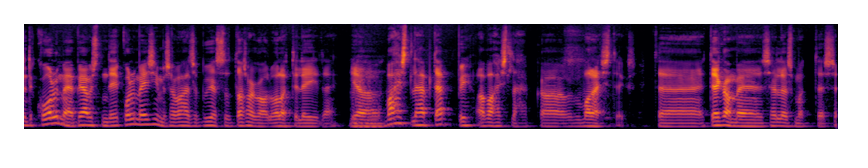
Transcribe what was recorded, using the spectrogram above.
nende kolme, peamiselt nende kolme esimese vahel sa püüad seda tasakaalu alati leida ja mm -hmm. vahest läheb täppi, aga vahest läheb ka valesti, eks. et, et ega me selles mõttes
